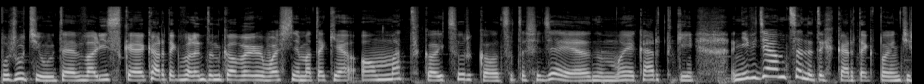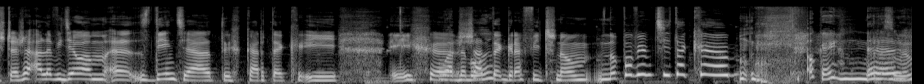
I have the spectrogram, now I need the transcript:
porzucił tę walizkę kartek walentynkowych, właśnie ma takie, o matko i córko, co to się dzieje? No, moje kartki. Nie widziałam ceny tych kartek, powiem ci szczerze, ale widziałam e, zdjęcia tych kartek i ich e, Ładne szatę były? graficzną. No powiem ci tak... E, Okej, okay, rozumiem.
